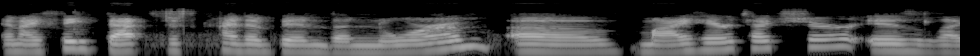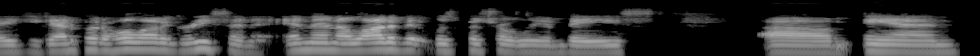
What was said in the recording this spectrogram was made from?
And I think that's just kind of been the norm of my hair texture is like you got to put a whole lot of grease in it. And then a lot of it was petroleum based. Um, and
